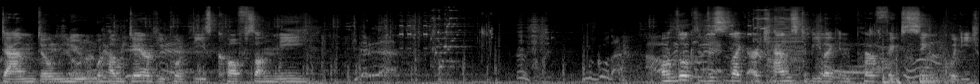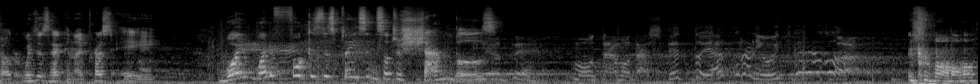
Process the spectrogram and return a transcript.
Damn Dou Niu, how dare he put these cuffs on me. Oh look, this is like our chance to be like in perfect sync with each other. Wait a second, I pressed A. Why, why the fuck is this place in such a shambles? だってもたもたしてっと奴らに追いつかれるぞ Oh,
